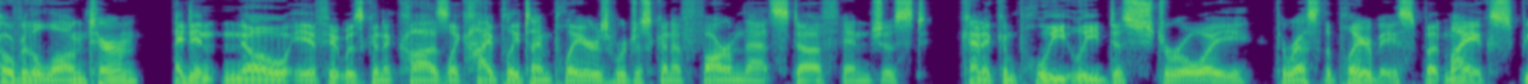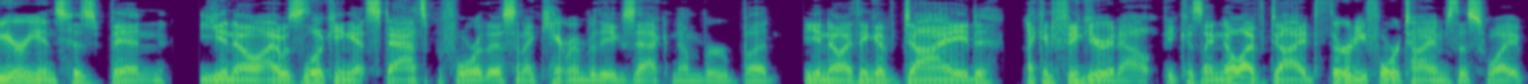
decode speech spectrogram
over the long term. I didn't know if it was going to cause like high playtime players were just going to farm that stuff and just kind of completely destroy the rest of the player base. But my experience has been, you know, I was looking at stats before this and I can't remember the exact number, but You know, I think I've died. I can figure it out because I know I've died 34 times this wipe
